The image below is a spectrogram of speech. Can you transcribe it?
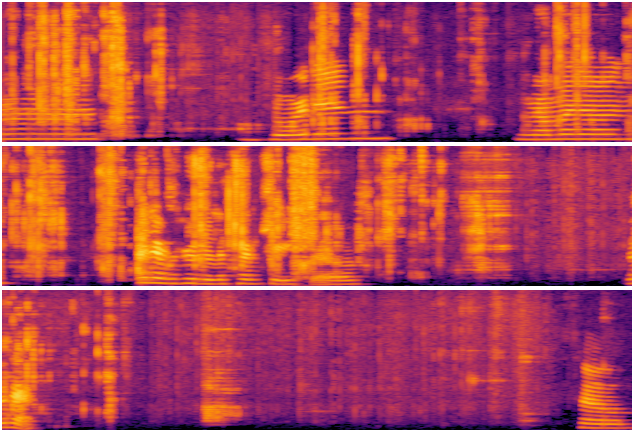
um, Jordan Ramadan. I never heard of the country, so okay. So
